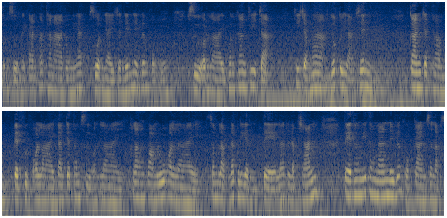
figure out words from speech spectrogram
ส่งเสริมในการพัฒนาตรงนี้ส่วนใหญ่จะเน้นในเรื่องของสื่อออนไลน์ค่อนข้างที่จะที่จะมากยกตัวอย่างเช่น การจะทำแบบฝึกออนไลน์ การจะทำสื่อออนไลน์ คลังความรู้ออนไลน์สำหรับนักเรียนแต่ละระดับชั้น แต่ทั้งนี้ทั้งนั้นในเรื่องของการสนับส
